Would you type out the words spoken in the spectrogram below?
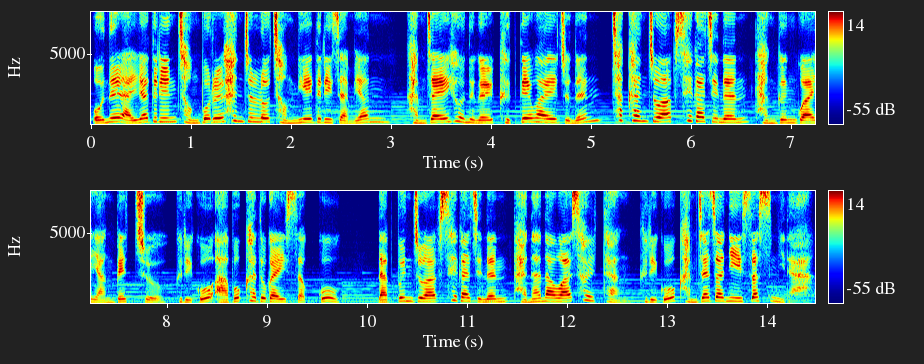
오늘 알려드린 정보를 한 줄로 정리해드리자면 감자의 효능을 극대화해주는 착한 조합 세 가지는 당근과 양배추 그리고 아보카도가 있었고 나쁜 조합 세 가지는 바나나와 설탕 그리고 감자전이 있었습니다.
